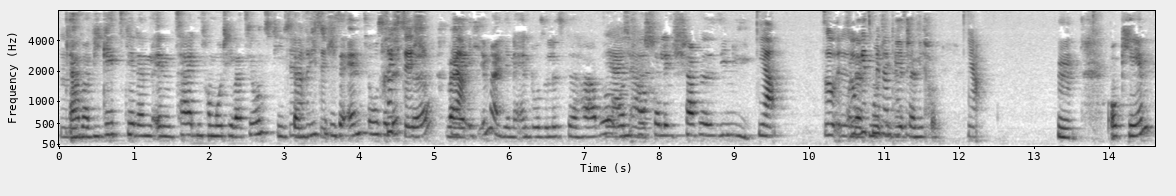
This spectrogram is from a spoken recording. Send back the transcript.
Mhm. Aber wie geht es dir denn in Zeiten von Motivationstiefs? Ja, dann richtig. siehst du diese endlose richtig. Liste, weil ja. ich immer hier eine endlose Liste habe und feststelle, ich schaffe sie nie. Ja, so, so geht es mir dann tatsächlich ja nicht. Ja. Hm. Okay.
